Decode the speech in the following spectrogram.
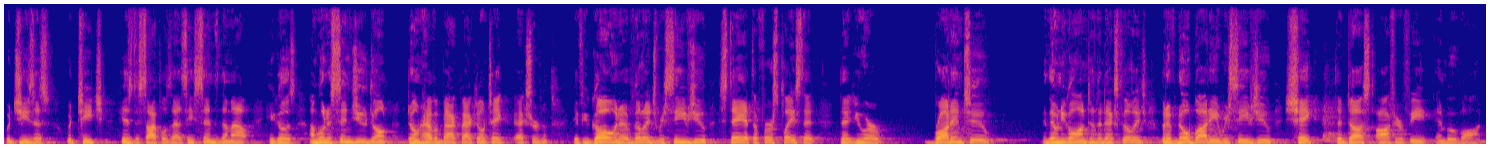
with Jesus would teach his disciples as he sends them out. He goes, I'm going to send you, don't, don't have a backpack, don't take extra. If you go and a village receives you, stay at the first place that, that you are brought into. And then when you go on to the next village, but if nobody receives you, shake the dust off your feet and move on.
